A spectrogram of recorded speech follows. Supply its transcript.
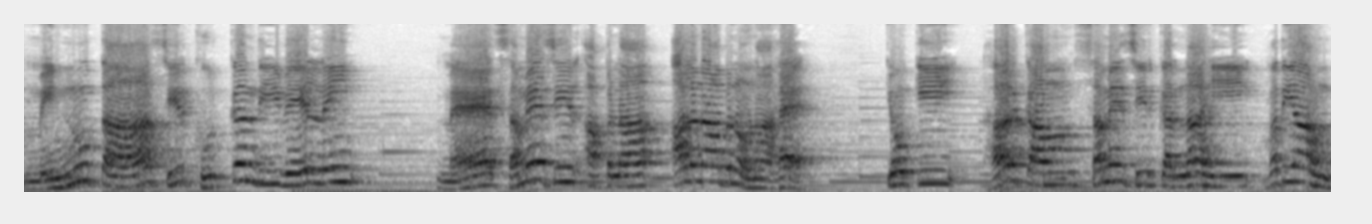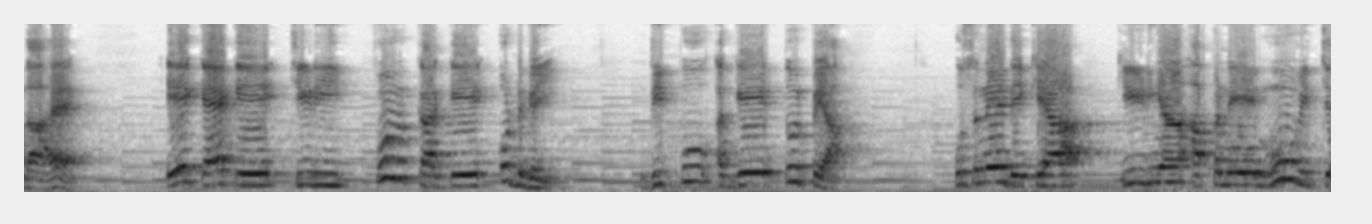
ਮੈਨੂੰ ਤਾਂ ਸਿਰ ਖੁਰਕਣ ਦੀ ਵੇਲ ਨਹੀਂ ਮੈਂ ਸਮੇਂ ਸਿਰ ਆਪਣਾ ਆਲਣਾ ਬਣਾਉਣਾ ਹੈ, ਕਿਉਂਕਿ ਹਰ ਕੰਮ ਸਮੇਂ ਸਿਰ ਕਰਨਾ ਹੀ ਵਧੀਆ ਹੁੰਦਾ ਹੈ। ਇਹ ਕਹਿ ਕੇ ਚਿੜੀ ਫੁਰ ਕਰਕੇ ਉੱਡ ਗਈ। ਦੀਪੂ ਅੱਗੇ ਤੁਰ ਪਿਆ। ਉਸਨੇ ਦੇਖਿਆ ਕੀੜੀਆਂ ਆਪਣੇ ਮੂੰਹ ਵਿੱਚ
